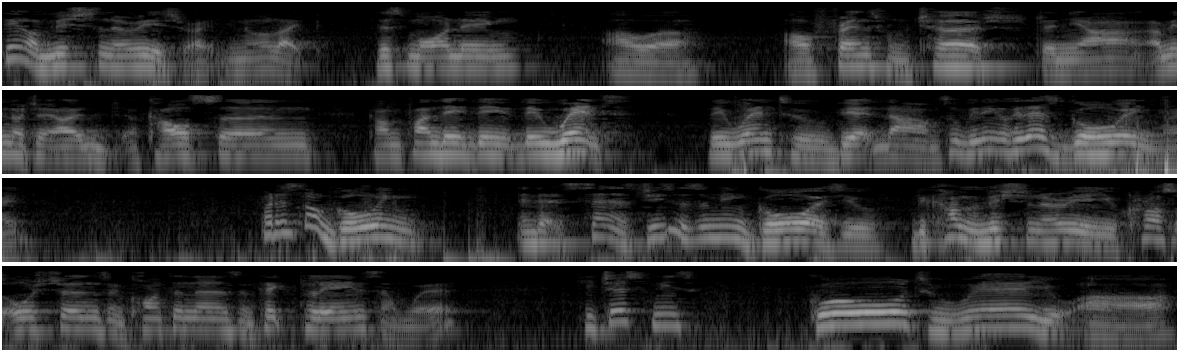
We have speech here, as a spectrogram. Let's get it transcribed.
think of missionaries, right? You know, like this morning, our our friends from church, Yang, I mean not uh, Carlson, Kamfan, they, they, they went, they went to Vietnam. So we think, okay, that's going, right? But it's not going in that sense. Jesus doesn't mean go as you become a missionary and you cross oceans and continents and take planes somewhere. He just means go to where you are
